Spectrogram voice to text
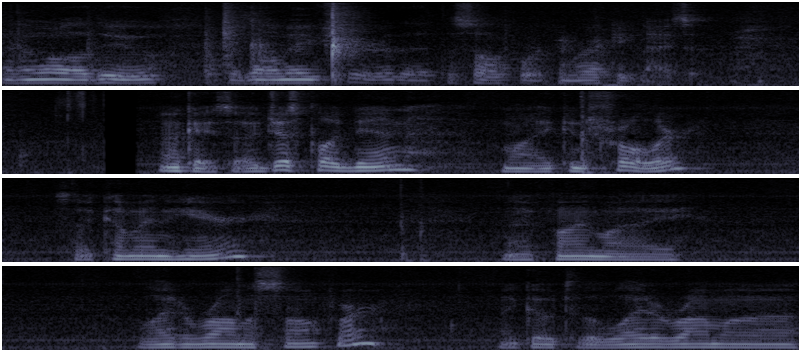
and then what I'll do is I'll make sure that the software can recognize it. Okay, so I just plugged in my controller so I come in here and I find my Light-O-Rama software. I go to the Light-O-Rama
